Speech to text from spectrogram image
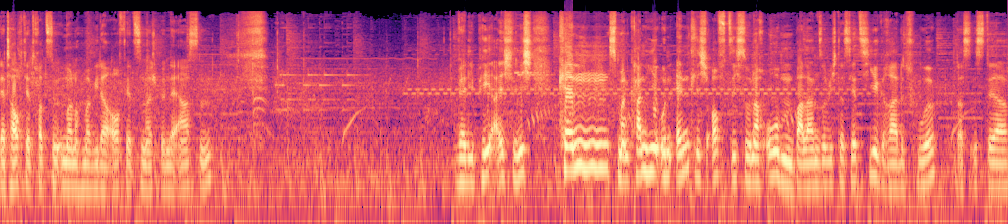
Der taucht ja trotzdem immer noch mal wieder auf, jetzt zum Beispiel in der ersten. Wer die P-Eichel nicht kennt, man kann hier unendlich oft sich so nach oben ballern, so wie ich das jetzt hier gerade tue. Das ist der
